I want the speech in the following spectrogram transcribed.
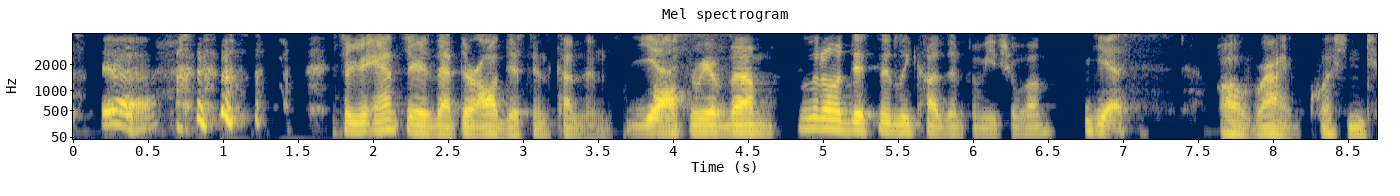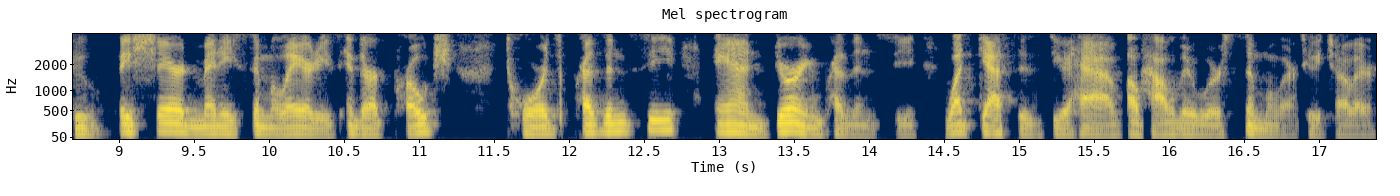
yeah. So your answer is that they're all distant cousins. Yes. All three of them, little distantly cousin from each of them. yes. All right. Question two. They shared many similarities in their approach towards presidency and during presidency. What guesses do you have of how they were similar to each other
